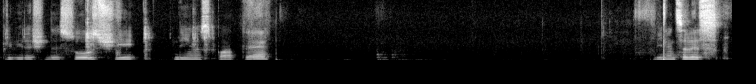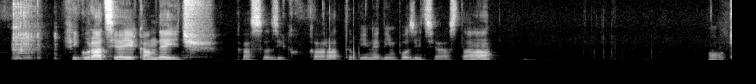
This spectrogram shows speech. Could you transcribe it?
Privire și de sus și din spate. Bineînțeles, figurația e cam de aici, ca să zic că arată bine din poziția asta. Ok.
